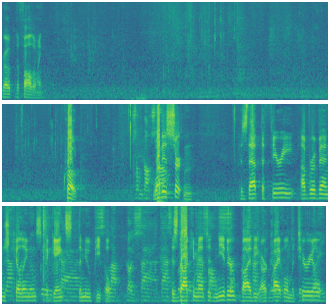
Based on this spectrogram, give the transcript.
wrote the following. Quote, what is certain is that the theory of revenge killings against the new people is documented neither by the archival material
